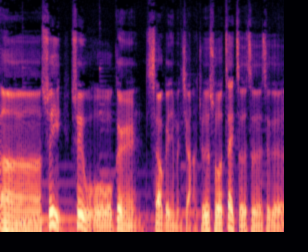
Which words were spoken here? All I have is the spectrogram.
呃，所以，所以我我个人是要跟你们讲，就是说，在泽泽这个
